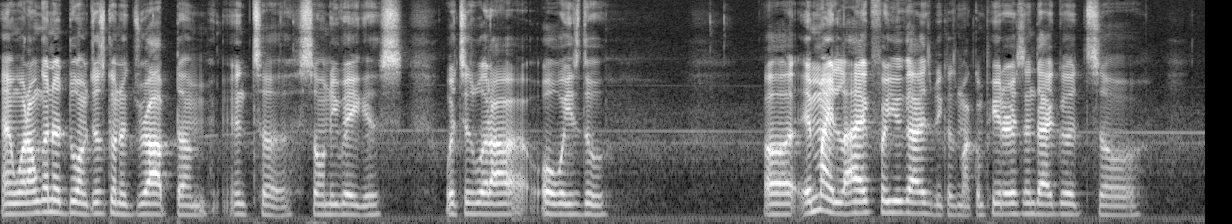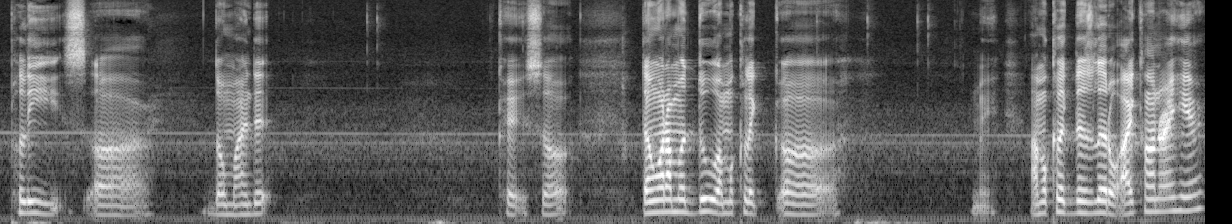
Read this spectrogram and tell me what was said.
and what I'm gonna do, I'm just gonna drop them into Sony Vegas, which is what I always do. Uh, it might lag for you guys because my computer isn't that good, so please, uh, don't mind it. Okay, so then what I'm gonna do, I'm gonna click uh me. I'm gonna click this little icon right here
